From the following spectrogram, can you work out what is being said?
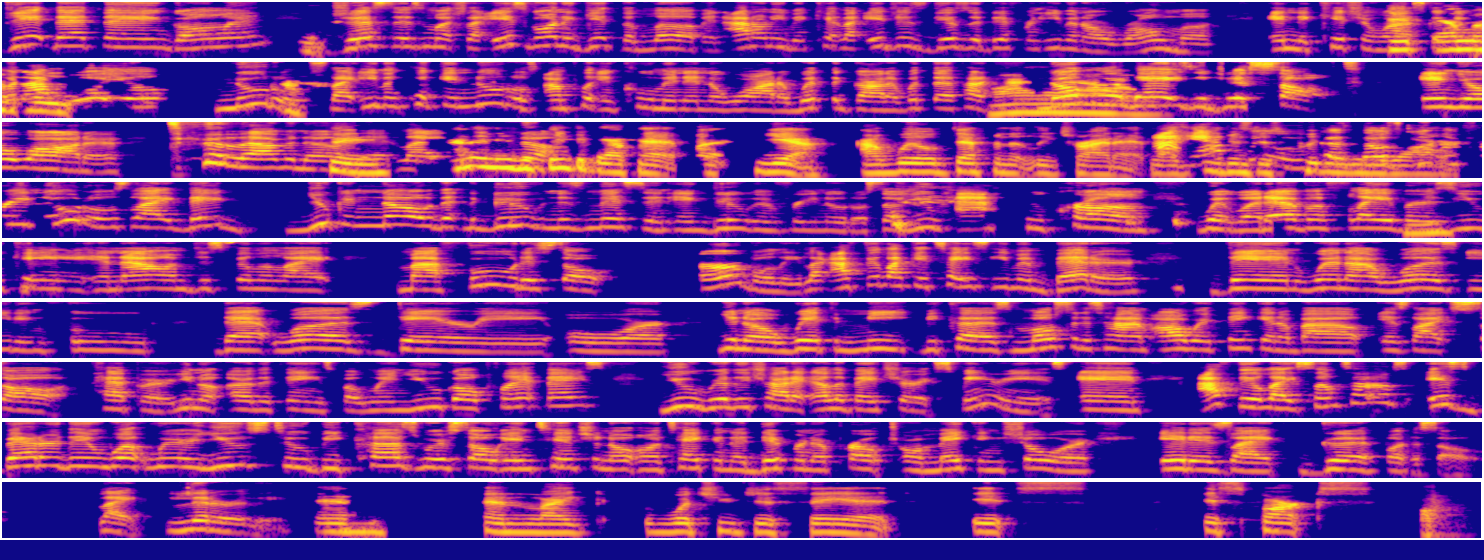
get that thing going just as much. Like it's going to get the love. And I don't even care. Like it just gives a different even aroma in the kitchen wise. When I boil noodles, like even cooking noodles, I'm putting cumin in the water with the garlic, with the wow. no more days of just salt in your water to let me know See. Like I didn't even no. think about that, but yeah, I will definitely try that. Like even to, just putting those gluten-free noodles, like they you can know that the gluten is missing in gluten-free noodles. So you have to crumb with whatever flavors mm-hmm. you can. And now I'm just feeling like my food is so herbally. Like I feel like it tastes even better than when I was eating food that was dairy or you know, with meat because most of the time all we're thinking about is like salt, pepper, you know, other things. But when you go plant based, you really try to elevate your experience. And I feel like sometimes it's better than what we're used to because we're so intentional on taking a different approach or making sure it is like good for the soul, like literally. And and like what you just said, it's it sparks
